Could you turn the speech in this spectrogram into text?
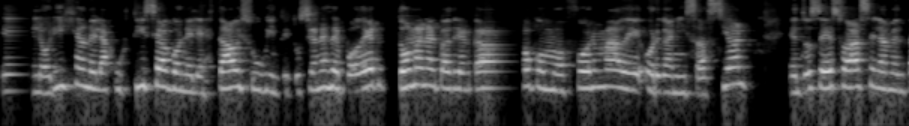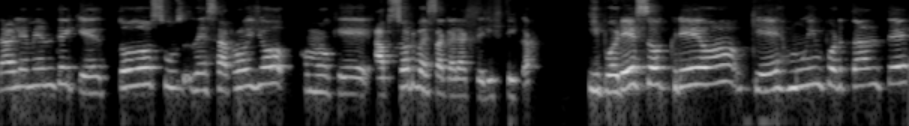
el origen de la justicia con el Estado y sus instituciones de poder toman al patriarcado como forma de organización. Entonces eso hace lamentablemente que todo su desarrollo como que absorba esa característica. Y por eso creo que es muy importante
